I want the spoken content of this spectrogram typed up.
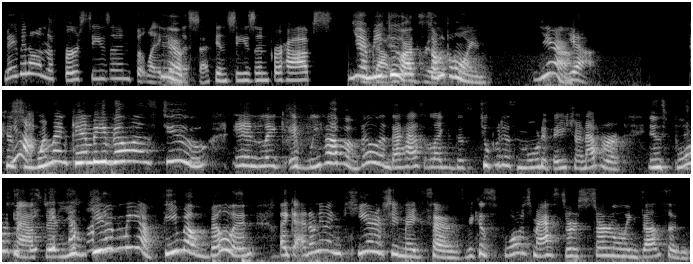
Maybe not in the first season, but like Yeah. in the second season, perhaps. Yeah, me too. At some cool. point. Yeah. Yeah, Because Yeah. women can be villains too. And like if we have a villain that has like the stupidest motivation ever in Sportsmaster, you give me a female villain. Like I don't even care if she makes sense because Sportsmaster certainly doesn't.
